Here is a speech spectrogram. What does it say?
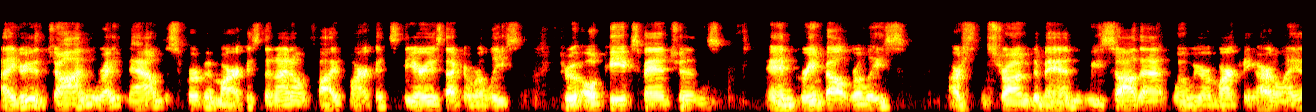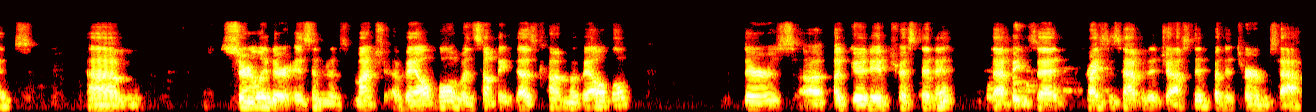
I agree with John. Right now, the suburban markets, the 905 markets, the areas that can release through OP expansions and Greenbelt release are strong demand. We saw that when we were marketing our lands. Um, certainly, there isn't as much available. When something does come available, there's a, a good interest in it. That being said, prices haven't adjusted, but the terms have.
